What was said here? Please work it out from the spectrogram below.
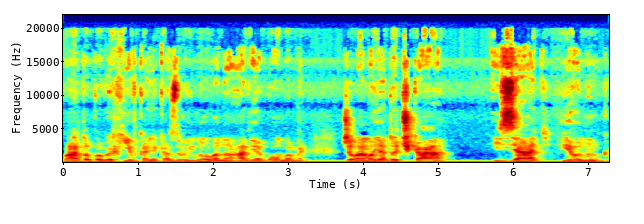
багатоповерхівка, яка зруйнована авіабомбами, жила моя дочка, і зять, і онуки.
